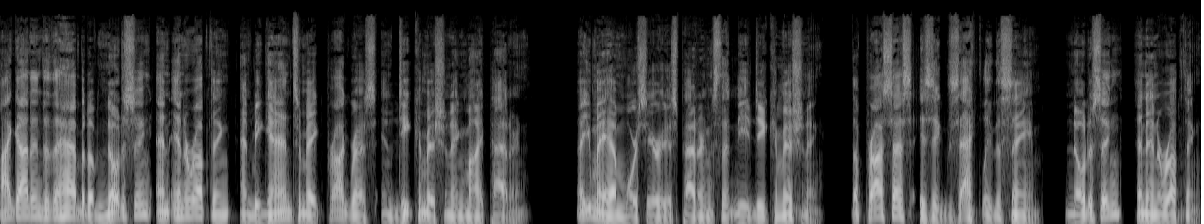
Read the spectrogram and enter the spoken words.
I got into the habit of noticing and interrupting and began to make progress in decommissioning my pattern. Now, you may have more serious patterns that need decommissioning. The process is exactly the same noticing and interrupting.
